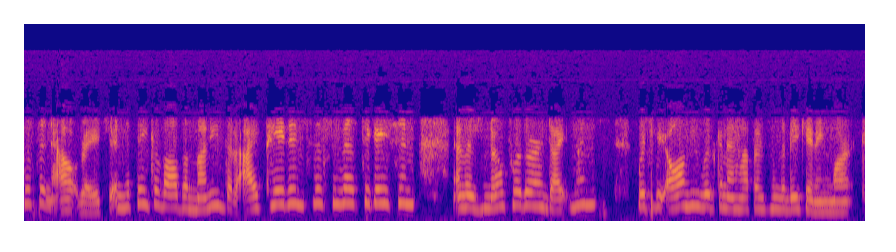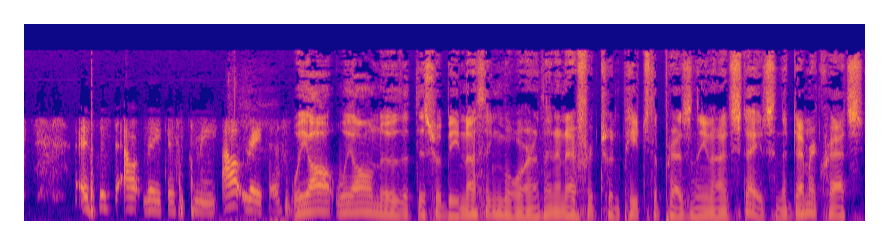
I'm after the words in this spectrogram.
just an outrage. And to think of all the money that I paid into this investigation, and there's no further indictments, which we all knew was going to happen from the beginning. Mark, it's just outrageous to me. Outrageous. We all we all knew that this would be nothing more than an effort to impeach the president of the United States, and the Democrats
